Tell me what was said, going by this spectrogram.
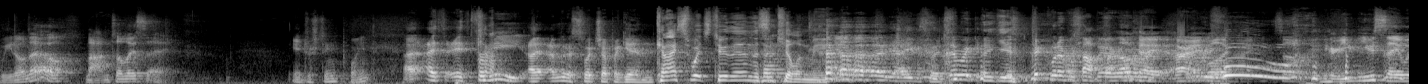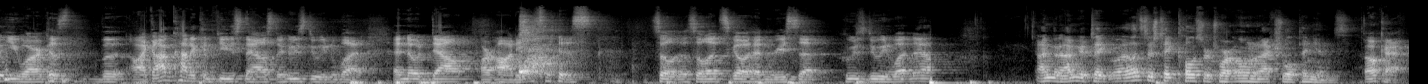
We don't know. Not until they say. Interesting point. I, I, it, for me, I, I'm going to switch up again. Can I switch to then? This is killing me. yeah, you can switch. There we go. Thank you. Pick whatever topic. or whatever- Okay, all right. you- Well, so here you, you say what you are because the like I'm kind of confused now as to who's doing what, and no doubt our audience is. So so let's go ahead and reset. Who's doing what now? I'm going to I'm going to take. Well, let's just take closer to our own actual opinions. Okay.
